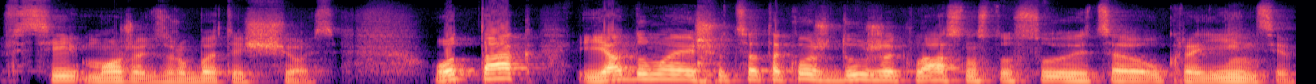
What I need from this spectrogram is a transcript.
всі можуть зробити щось. От так. І я думаю, що це також дуже класно стосується українців.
